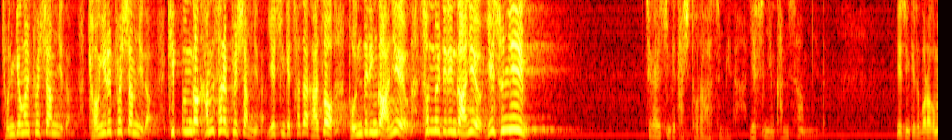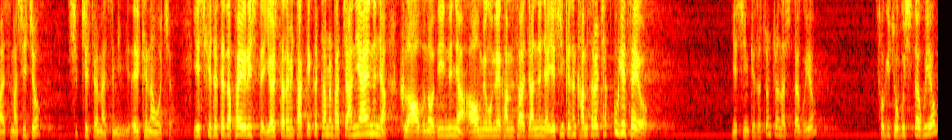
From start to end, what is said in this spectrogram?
존경을 표시합니다. 경의를 표시합니다. 기쁨과 감사를 표시합니다. 예수님께 찾아가서 돈 드린 거 아니에요. 선물 드린 거 아니에요. 예수님! 제가 예수님께 다시 돌아왔습니다. 예수님 감사합니다. 예수님께서 뭐라고 말씀하시죠? 17절 말씀입니다. 이렇게 나오죠. 예수께서 대답하여 이르시되 열 사람이 다 깨끗함을 받지 아니하였느냐? 그 아홉은 어디 있느냐? 아홉 명은 왜 감사하지 않느냐? 예수님께서는 감사를 찾고 계세요. 예수님께서 쫀쫀하시다고요? 속이 좁으시다고요?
